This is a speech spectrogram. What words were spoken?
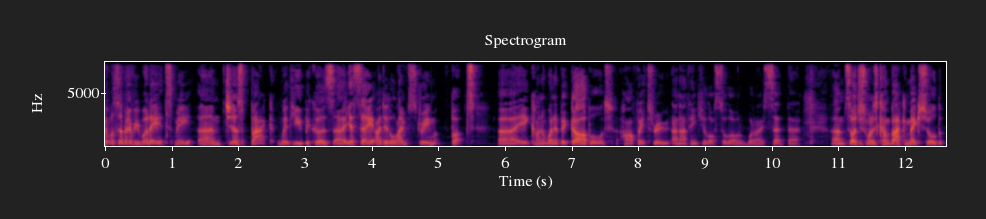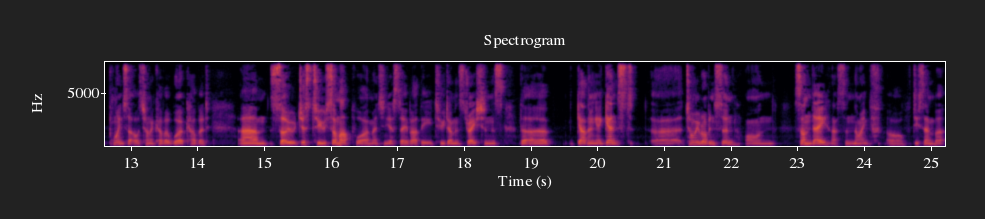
what's up, everybody? It's me. Um, just back with you because uh, yesterday I did a live stream, but uh, it kind of went a bit garbled halfway through, and I think you lost a lot of what I said there. Um, so I just wanted to come back and make sure the points that I was trying to cover were covered. Um, so just to sum up what I mentioned yesterday about the two demonstrations that are gathering against uh, Tommy Robinson on Sunday, that's the 9th of December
